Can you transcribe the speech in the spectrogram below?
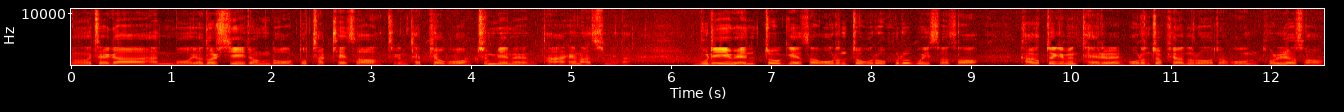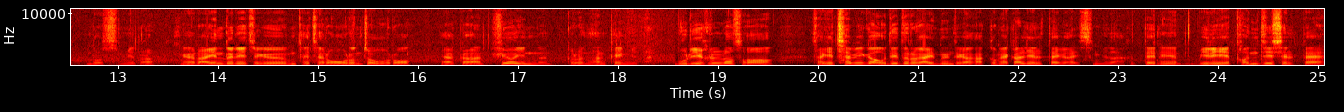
어 제가 한 뭐 8시 정도 도착해서 지금 대표고 준비는 다 해놨습니다. 물이 왼쪽에서 오른쪽으로 흐르고 있어서 가급적이면 대를 오른쪽 편으로 조금 돌려서 넣습니다. 라인들이 지금 대체로 오른쪽으로 약간 휘어 있는 그런 상태입니다. 물이 흘러서 자기 채비가 어디 들어가 있는지가 가끔 헷갈릴 때가 있습니다. 그때는 미리 던지실 때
